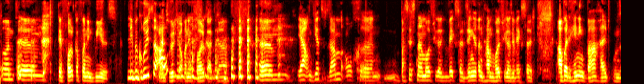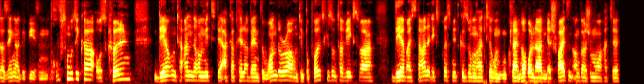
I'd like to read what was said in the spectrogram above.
Und ähm, der Volker von den Wheels. Liebe Grüße auch. Natürlich auch an den Volker, klar. ähm, ja, und wir zusammen auch, äh, Bassisten haben häufiger gewechselt, Sängerinnen haben häufiger gewechselt. Aber der Henning war halt unser Sänger gewesen. Berufsmusiker aus Köln, der unter anderem mit der A Cappella Band The Wanderer und den Popolskis unterwegs war, der bei Starlight Express mitgesungen hatte und einen kleinen Horrorladen der Schweiz ein Engagement hatte.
